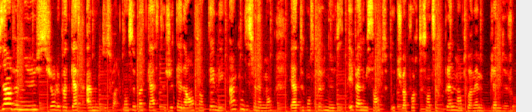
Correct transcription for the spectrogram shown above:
Bienvenue sur le podcast Amour de soi. Dans ce podcast, je t'aide à enfin t'aimer inconditionnellement et à te construire une vie épanouissante où tu vas pouvoir te sentir pleinement toi-même, pleine de joie.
